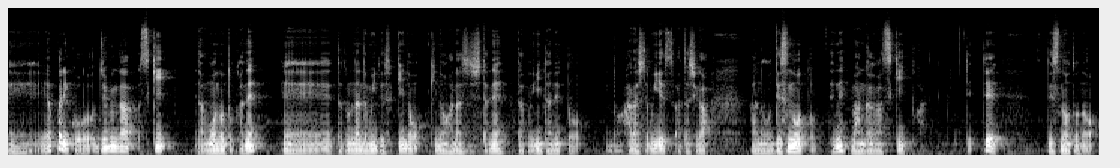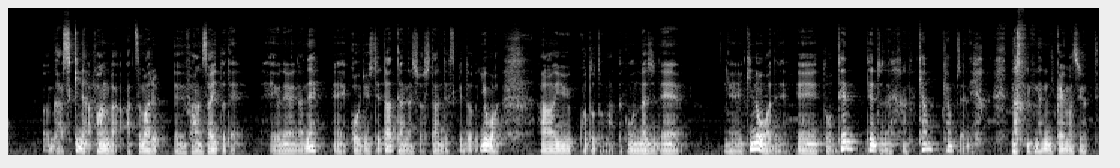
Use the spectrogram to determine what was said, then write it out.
えーやっぱりこう自分が好きなものとかね、えー例えば何でもいいです。昨日昨日話したね多分インターネットの話でもいいです。私があのデスノートってね漫画が好きとかって言ってデスノートのが好きなファンが集まる、えファンサイトで夜な夜なね、え交流してたって話をしたんですけど要はああいうことと全く同じで、えー昨日はね、えー、とテンテントじゃないあのキャンキャンプじゃ ないや。何回間違って。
